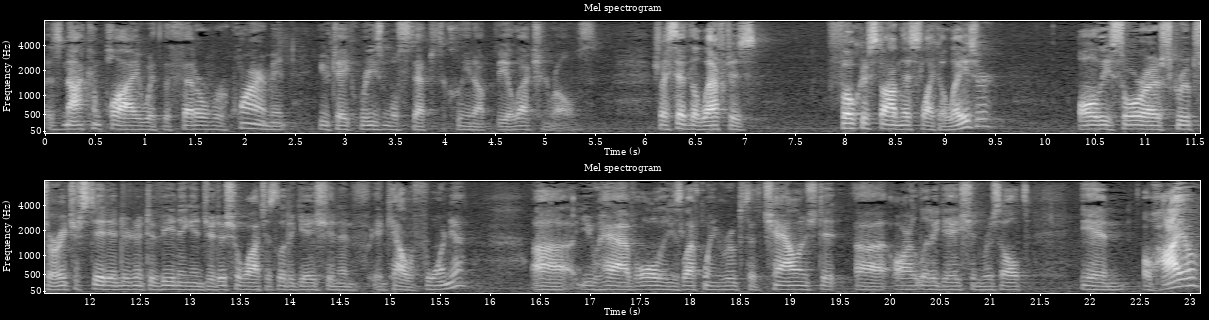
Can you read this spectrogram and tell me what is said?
does not comply with the federal requirement you take reasonable steps to clean up the election rolls. As I said, the left is focused on this like a laser. All these Soros groups are interested in intervening in Judicial Watch's litigation in, in California. Uh, you have all these left wing groups that challenged it, uh, our litigation result in Ohio.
